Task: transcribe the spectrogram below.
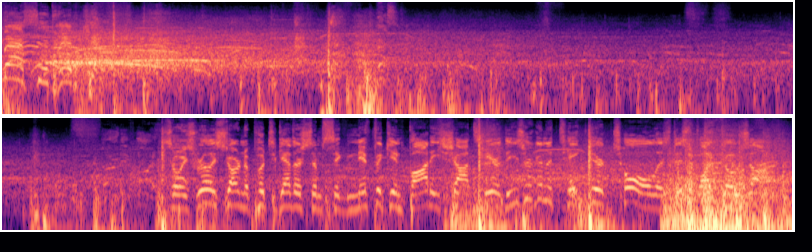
Massive head kick. So he's really starting to put together some significant body shots here. These are going to take their toll as this fight goes on.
